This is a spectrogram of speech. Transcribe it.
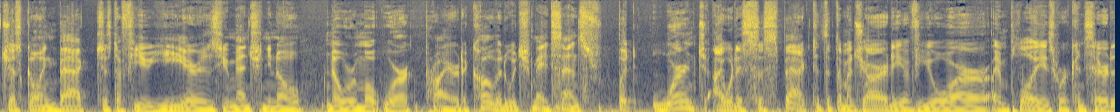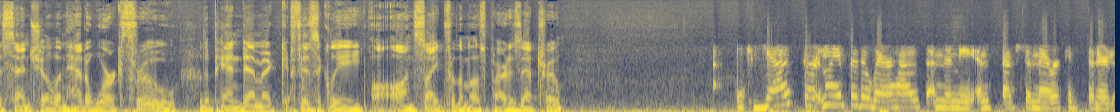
just going back just a few years, you mentioned you know no remote work prior to COVID, which made sense. But weren't I would suspect that the majority of your employees were considered essential and had to work through the pandemic physically on site for the most part. Is that true? Yes, certainly for the warehouse and the meat inspection, they were considered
